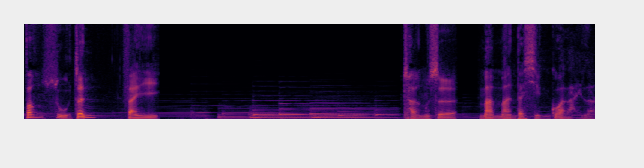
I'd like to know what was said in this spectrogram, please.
方素珍翻译。城市慢慢的醒过来了，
